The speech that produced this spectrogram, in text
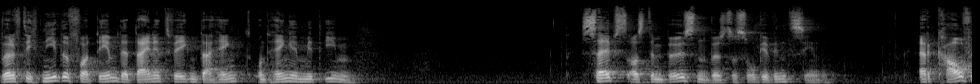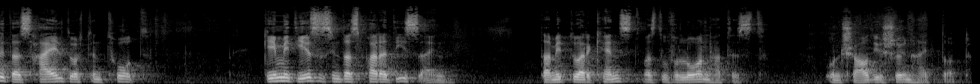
Wirf dich nieder vor dem, der deinetwegen da hängt, und hänge mit ihm. Selbst aus dem Bösen wirst du so Gewinn ziehen. Erkaufe das Heil durch den Tod. Geh mit Jesus in das Paradies ein, damit du erkennst, was du verloren hattest, und schau die Schönheit dort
